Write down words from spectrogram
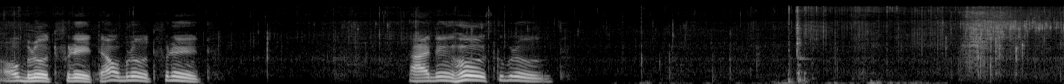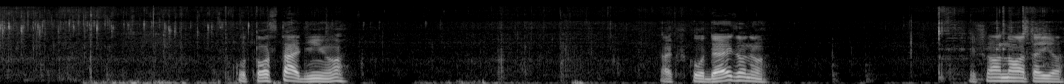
Ó o bruto frito, ó o bruto frito. Sai do enrosco, bruto. Ficou tostadinho, ó. Será que ficou 10 ou não? Deixa uma nota aí, ó.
